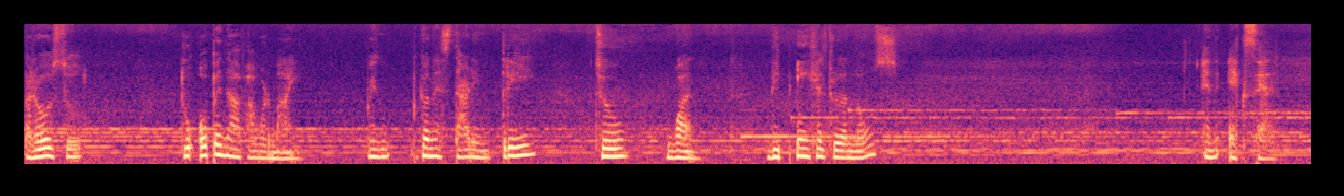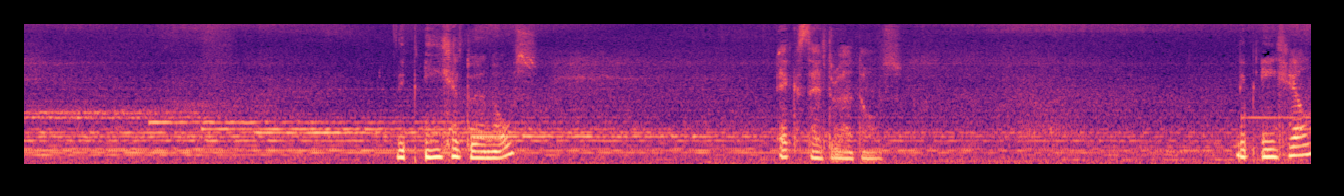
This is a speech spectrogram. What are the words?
but also to open up our mind. We're gonna start in three, two, one. Deep inhale through the nose and exhale. Deep inhale through the nose, exhale through the nose. Deep inhale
